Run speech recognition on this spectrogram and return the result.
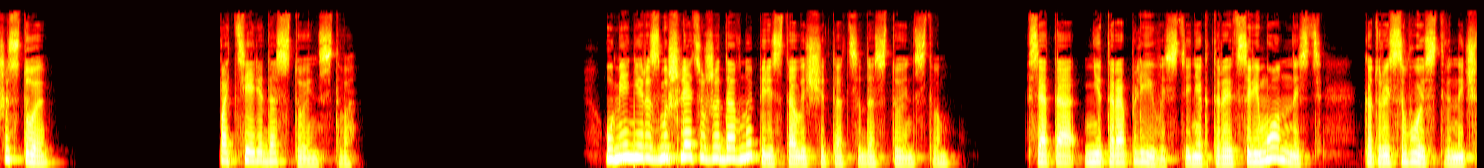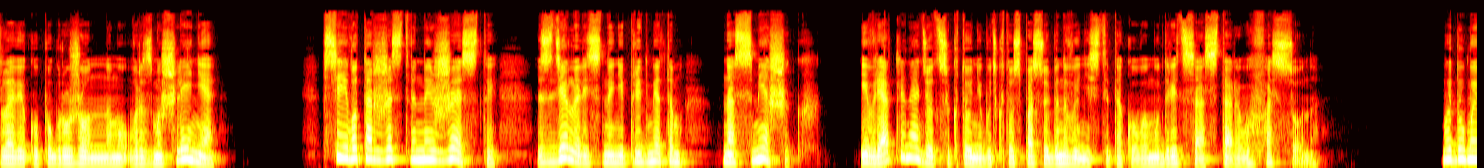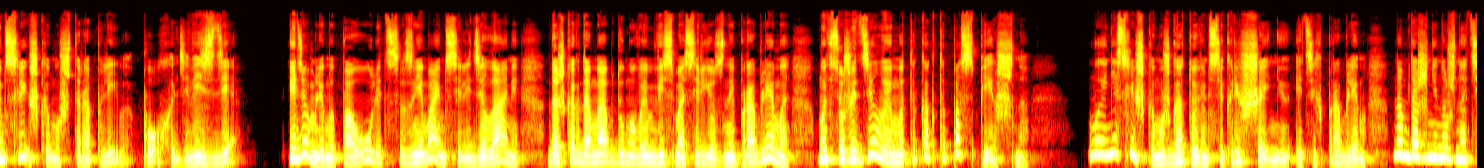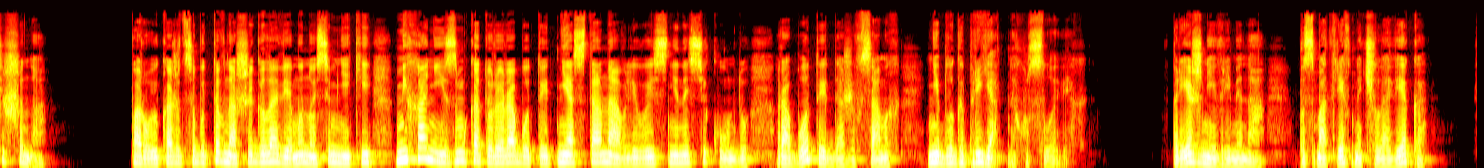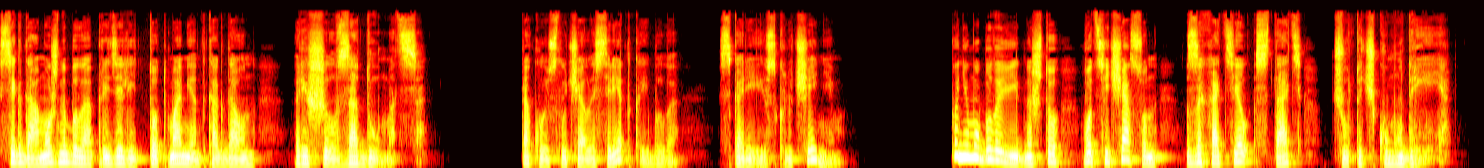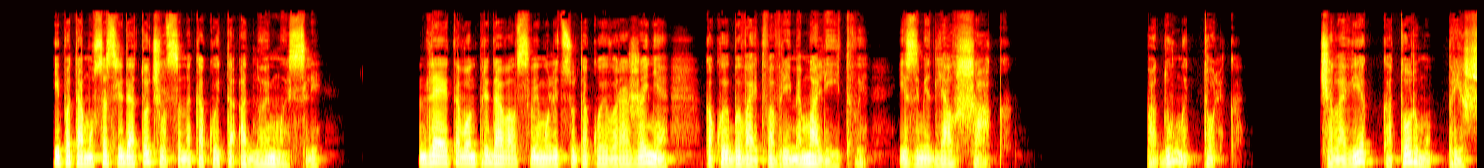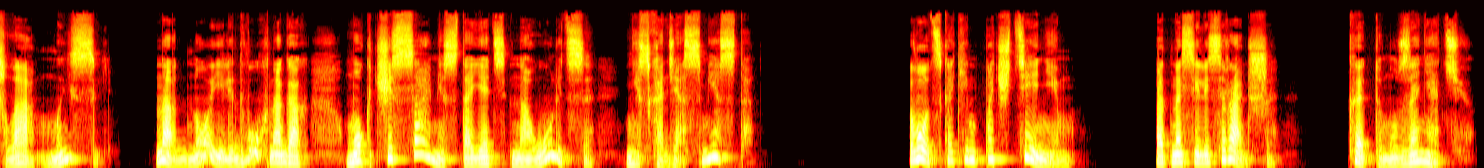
Шестое. Потеря достоинства. Умение размышлять уже давно перестало считаться достоинством. Вся та неторопливость и некоторая церемонность, которые свойственны человеку, погруженному в размышления, все его торжественные жесты сделались ныне предметом насмешек, и вряд ли найдется кто-нибудь, кто способен вынести такого мудреца старого фасона. Мы думаем слишком уж торопливо, походя, везде. Идем ли мы по улице, занимаемся ли делами, даже когда мы обдумываем весьма серьезные проблемы, мы все же делаем это как-то поспешно. Мы не слишком уж готовимся к решению этих проблем, нам даже не нужна тишина. Порою кажется, будто в нашей голове мы носим некий механизм, который работает, не останавливаясь ни на секунду, работает даже в самых неблагоприятных условиях. В прежние времена, посмотрев на человека, всегда можно было определить тот момент, когда он решил задуматься. Такое случалось редко и было скорее исключением. По нему было видно, что вот сейчас он захотел стать чуточку мудрее и потому сосредоточился на какой-то одной мысли. Для этого он придавал своему лицу такое выражение, какое бывает во время молитвы, и замедлял шаг. Подумать только. Человек, которому пришла мысль, на одной или двух ногах мог часами стоять на улице, не сходя с места. Вот с каким почтением относились раньше к этому занятию.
